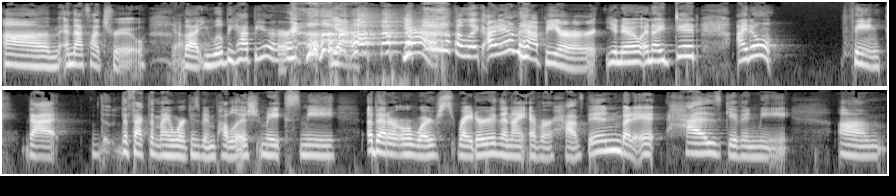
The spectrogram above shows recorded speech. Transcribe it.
um, and that's not true. But you will be happier. Yeah. Yeah. I'm like, I am happier, you know. And I did. I don't think that the, the fact that my work has been published makes me a better or worse writer than I ever have been, but it has given me um,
